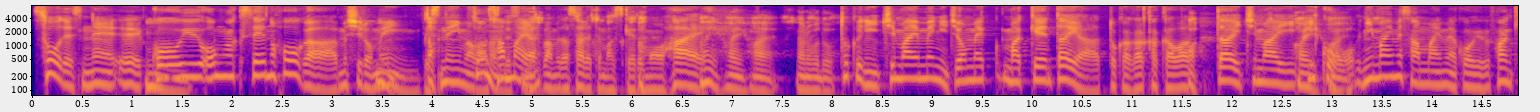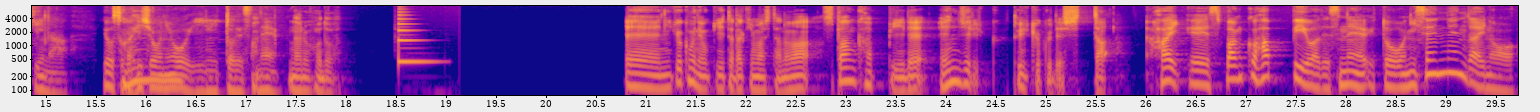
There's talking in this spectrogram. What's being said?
そうですね、えーうん。こういう音楽性の方がむしろメインですね、今は3そうなんですね。枚アルバム出されてますけども、はい。はいはいはい。なるほど。特に1枚目にジョン・メマッケンタイヤとかが関わった1枚以降、はいはい。2枚目、3枚目はこういうファンキーな要素が非常に多いユニットですね。なるほど。え2曲目にお聴きいただきましたのは、スパンクハッピーでエンジェリックという曲でした。はい、えースパンクハッピーはですね、えっと、2000年代の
